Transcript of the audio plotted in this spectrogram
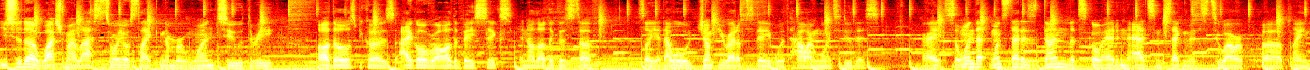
you should uh, watch my last tutorials like number 1, 2, 3, all those because I go over all the basics and all the other good stuff. So yeah, that will jump you right up to date with how I'm going to do this. Alright, so when that, once that is done, let's go ahead and add some segments to our uh, plane.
